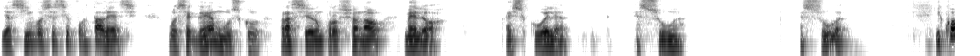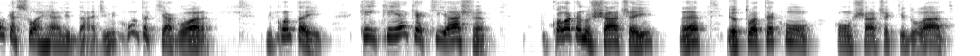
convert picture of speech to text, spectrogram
E assim você se fortalece, você ganha músculo para ser um profissional melhor. A escolha é sua. É sua. E qual que é a sua realidade? Me conta aqui agora. Me conta aí. Quem, quem é que aqui acha? Coloca no chat aí, né? Eu estou até com, com o chat aqui do lado.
